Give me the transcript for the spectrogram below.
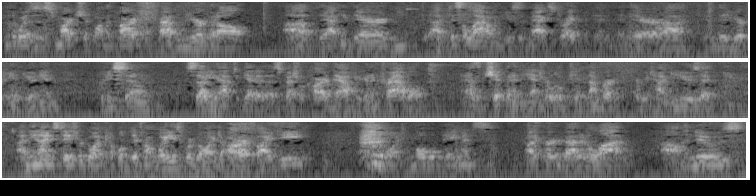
In other words, there's a smart chip on the card. If you travel in Europe at all, uh, they, I think they're uh, disallowing the use of MagStripe in, in their uh, in the European Union pretty soon. So you have to get a, a special card now if you're going to travel. It has a chip in it, and you enter a little PIN number every time you use it. Uh, in the United States, we're going a couple different ways. We're going to RFID, we're going to mobile payments. You've probably heard about it a lot on the news.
